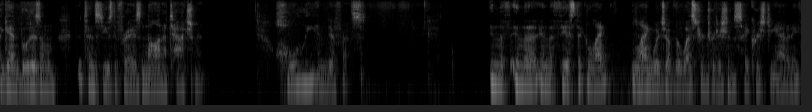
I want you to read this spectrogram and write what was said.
Again, Buddhism tends to use the phrase non attachment. Holy indifference. In the, in the, in the theistic lang- language of the Western traditions, say Christianity,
